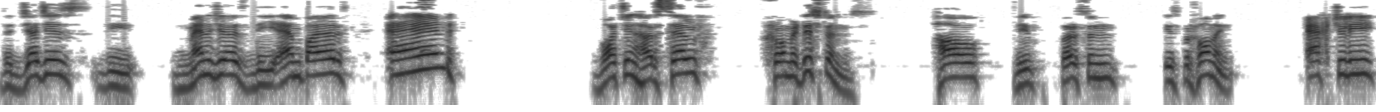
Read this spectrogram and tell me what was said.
the judges, the managers, the empires, and watching herself from a distance, how the person is performing. Actually,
